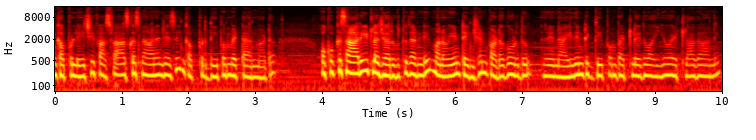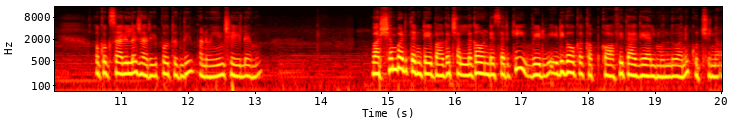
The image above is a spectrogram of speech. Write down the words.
ఇంకప్పుడు లేచి ఫాస్ట్ ఫాస్ట్గా స్నానం చేసి ఇంకప్పుడు దీపం పెట్టా అనమాట ఒక్కొక్కసారి ఇట్లా జరుగుతుందండి. మనం ఏం టెన్షన్ పడకూడదు. నేను ఐదింటికి దీపం పెట్టలేదు. అయ్యో ఎట్లాగా అని. ఒక్కొక్కసారి ఇలా జరిగిపోతుంది. మనం ఏం చేయలేము. వర్షం పడుతుంటే బాగా చల్లగా ఉండేసరికి వేడి వేడిగా ఒక కప్ కాఫీ తాగేయాలి ముందు అని కూర్చున్నా.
